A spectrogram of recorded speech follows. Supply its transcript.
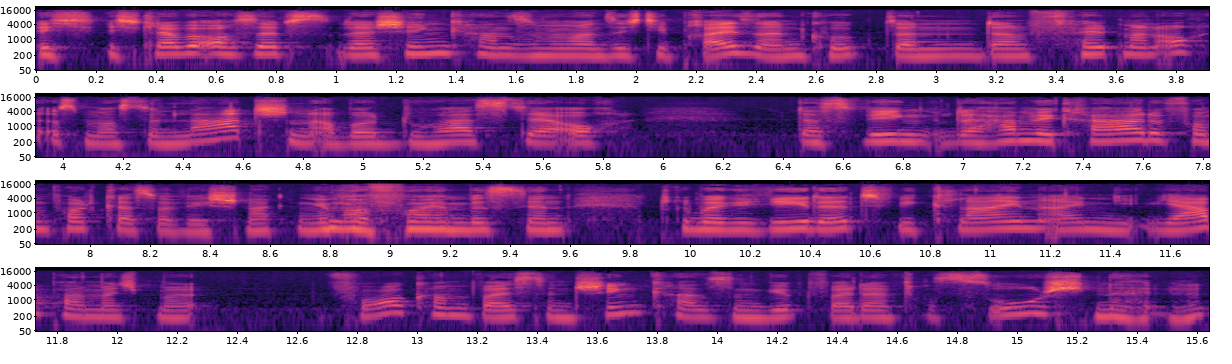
Ich, ich glaube auch selbst der Shinkansen, wenn man sich die Preise anguckt, dann, dann fällt man auch erstmal aus den Latschen. Aber du hast ja auch deswegen, da haben wir gerade vom Podcast, weil wir schnacken immer vorher ein bisschen drüber geredet, wie klein ein Japan manchmal vorkommt, weil es den Shinkansen gibt, weil er einfach so schnell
